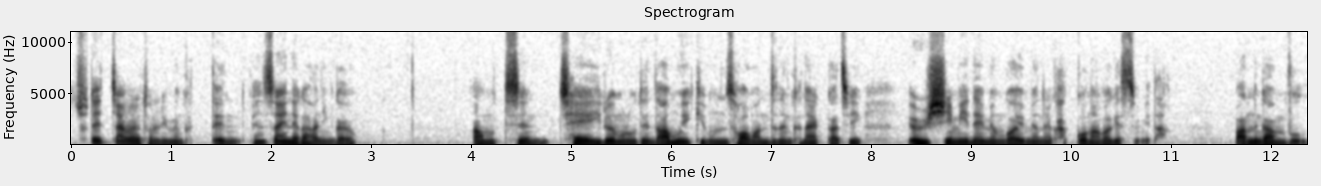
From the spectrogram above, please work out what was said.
아, 초대장을 돌리면 그땐 팬사인회가 아닌가요? 아무튼 제 이름으로 된 나무위키 문서 만드는 그날까지 열심히 내면과 외면을 갖고 나가겠습니다. 만간부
